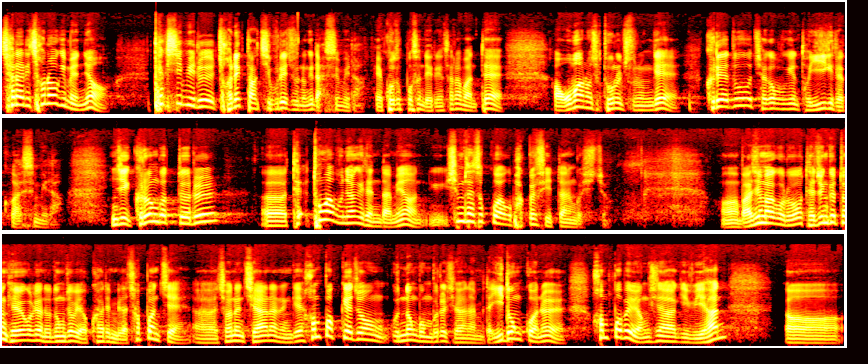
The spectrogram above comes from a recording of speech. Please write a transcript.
차라리 천억이면요. 택시비를 전액 다 지불해 주는 게 낫습니다. 예, 고속버스 내리는 사람한테 5만 원씩 돈을 주는 게 그래도 제가 보기엔 더 이익이 될 것 같습니다. 이제 그런 것들을 어, 태- 통합 운영이 된다면 이 심사숙고하고 바꿀 수 있다는 것이죠. 어, 마지막으로 대중교통 개혁을 위한 노동조합의 역할입니다. 첫 번째, 어, 저는 제안하는 게 헌법 개정 운동본부를 제안합니다. 이동권을 헌법에 명시하기 위한 어,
